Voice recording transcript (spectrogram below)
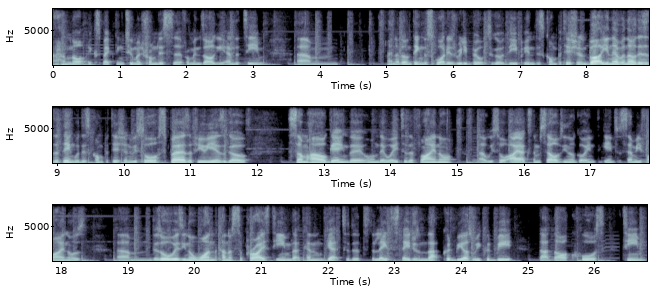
I'm not expecting too much from this uh, from Inzaghi and the team. Um, and I don't think the squad is really built to go deep in this competition. But you never know. This is the thing with this competition. We saw Spurs a few years ago somehow getting there on their way to the final. Uh, we saw Ajax themselves, you know, going to games to semi-finals. Um, there's always, you know, one kind of surprise team that can get to the to the later stages, and that could be us. We could be that dark horse team.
